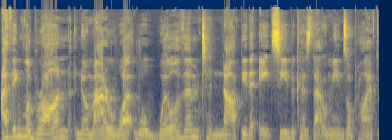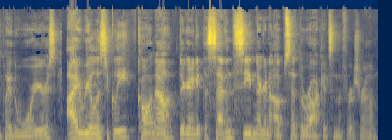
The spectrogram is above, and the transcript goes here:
I think LeBron, no matter what, will will them to not be the eight seed because that means they'll probably have to play the Warriors. I realistically call it now. They're going to get the seventh seed and they're going to upset the Rockets in the first round.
